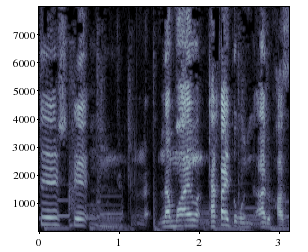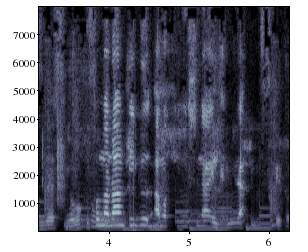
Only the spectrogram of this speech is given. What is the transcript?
定して、うん。な名前は高いところにあるはずですよ。僕、そんなランキングあんま気にしないんで見ないんですけど。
